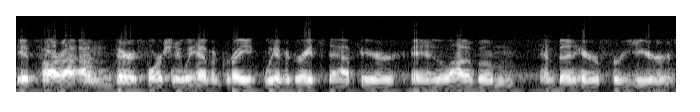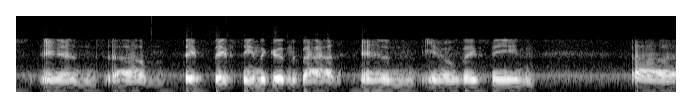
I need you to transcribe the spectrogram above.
It's hard. I, I'm very fortunate. We have a great we have a great staff here, and a lot of them have been here for years, and um, they've they've seen the good and the bad, and you know they've seen uh,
